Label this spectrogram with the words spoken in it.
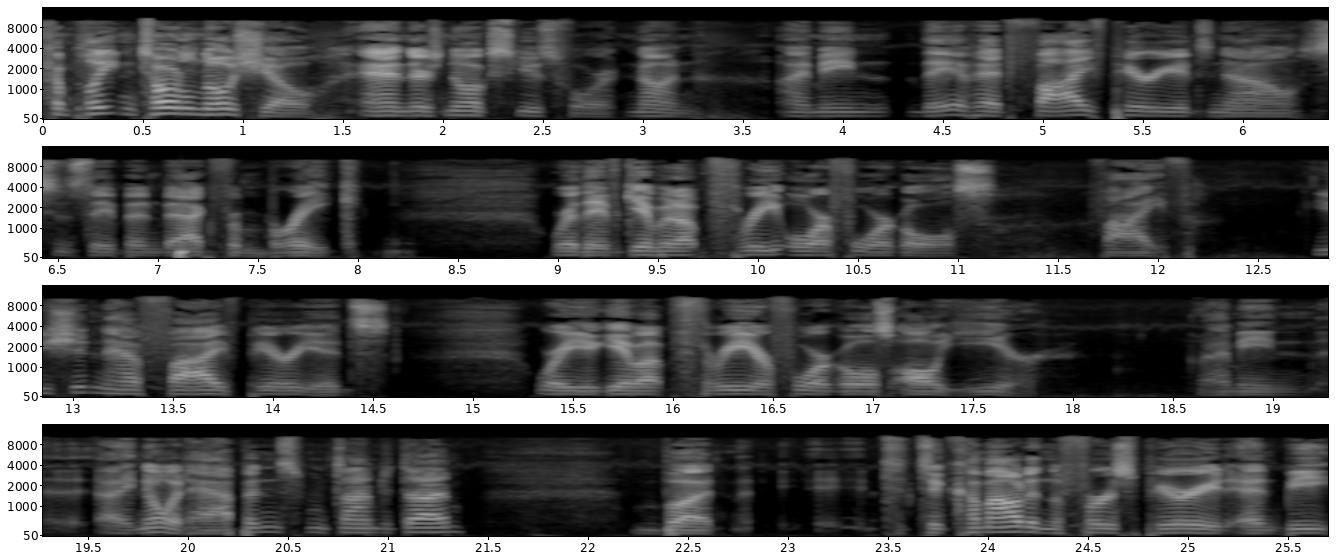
Complete and total no show, and there's no excuse for it. None. I mean, they have had five periods now since they've been back from break where they've given up three or four goals. Five. You shouldn't have five periods where you give up three or four goals all year. I mean, I know it happens from time to time, but to, to come out in the first period and be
